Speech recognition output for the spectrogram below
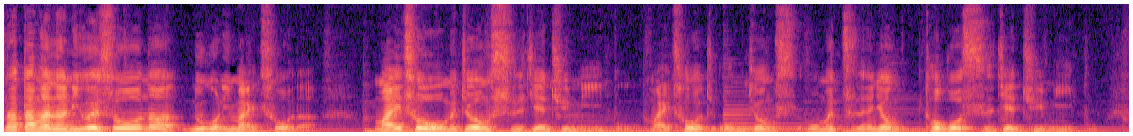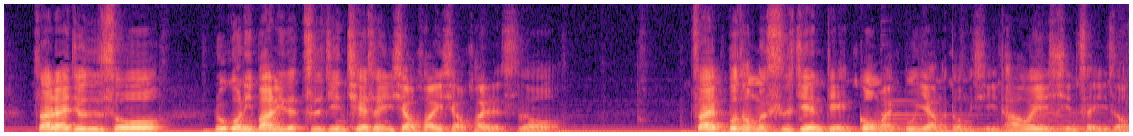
那当然了，你会说，那如果你买错了，买错我们就用时间去弥补，买错我们就用时，我们只能用透过时间去弥补。再来就是说，如果你把你的资金切成一小块一小块的时候。在不同的时间点购买不一样的东西，它会形成一种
